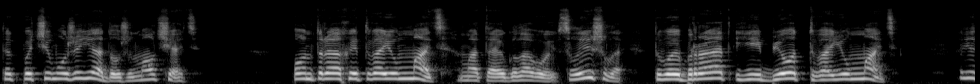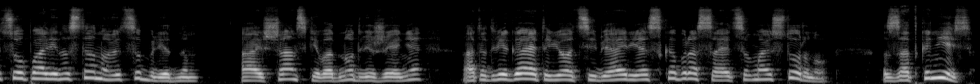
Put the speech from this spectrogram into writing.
Так почему же я должен молчать? Он трахает твою мать, мотаю головой. Слышала? Твой брат ебет твою мать. Лицо Полины становится бледным, а Альшанский в одно движение отодвигает ее от себя и резко бросается в мою сторону. «Заткнись!»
